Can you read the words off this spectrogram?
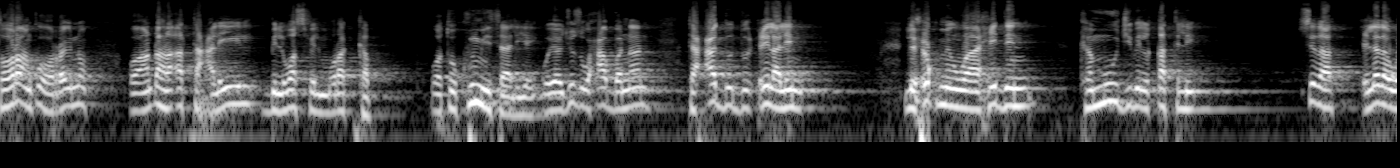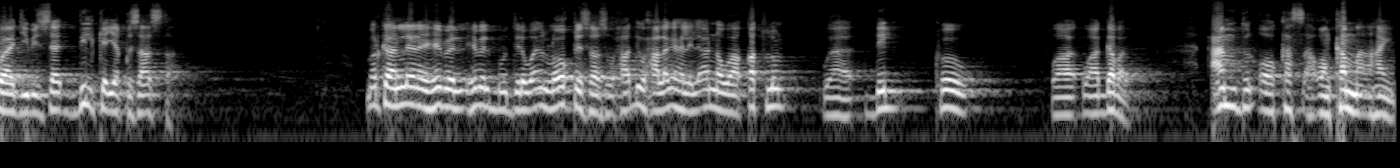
To hore aan ku horayno oo aan dhahna altacliil bilwasfi اlmurakab waatuu ku miaaliyey wayajuusu waxaa bannaan tacadudu cilalin lixukmin waaxidin ka muujibi اlqatli sida cilada waajibisa dilka iyo qisaasta. Markaan leenahay hebel hebel buu dilay waa in loo qisaaso. Haddii waxaa laga helay lanna waa qatlun waa dil koow waa waa gabal. Camdun oo kas ah oon kama ahayn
